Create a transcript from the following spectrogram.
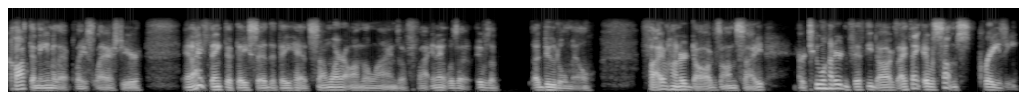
caught the name of that place last year. And I think that they said that they had somewhere on the lines of five, and it was a, it was a, a doodle mill 500 dogs on site or 250 dogs. I think it was something crazy.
